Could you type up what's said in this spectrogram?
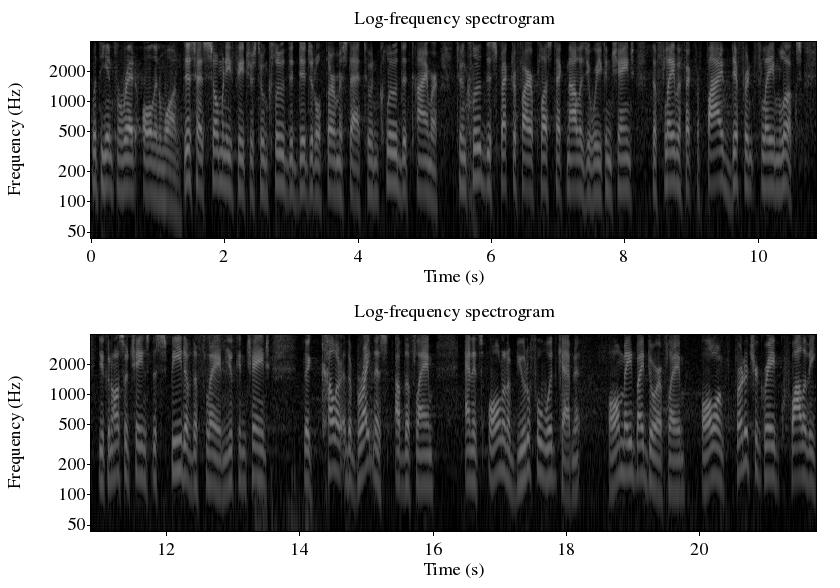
with the infrared all in one. This has so many features to include the digital thermostat, to include the timer, to include the SpectraFire Plus technology where you can change the flame effect for five different flame looks. You can also change the speed of the flame. You can change the color, the brightness of the flame, and it's all in a beautiful wood cabinet, all made by Duraflame, all on furniture grade quality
